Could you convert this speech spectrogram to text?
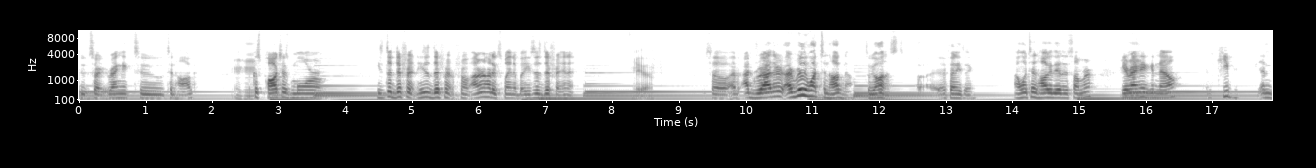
to sorry Rangnick to Ten Hag hmm because Poch is more. He's the different. He's different from. I don't know how to explain it, but he's just different in it. Yeah. So I, I'd rather. I really want Ten Hag now, to be honest. Uh, if anything, I want Ten Hag at the end of the summer. Get Rangnick in now, and keep and.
